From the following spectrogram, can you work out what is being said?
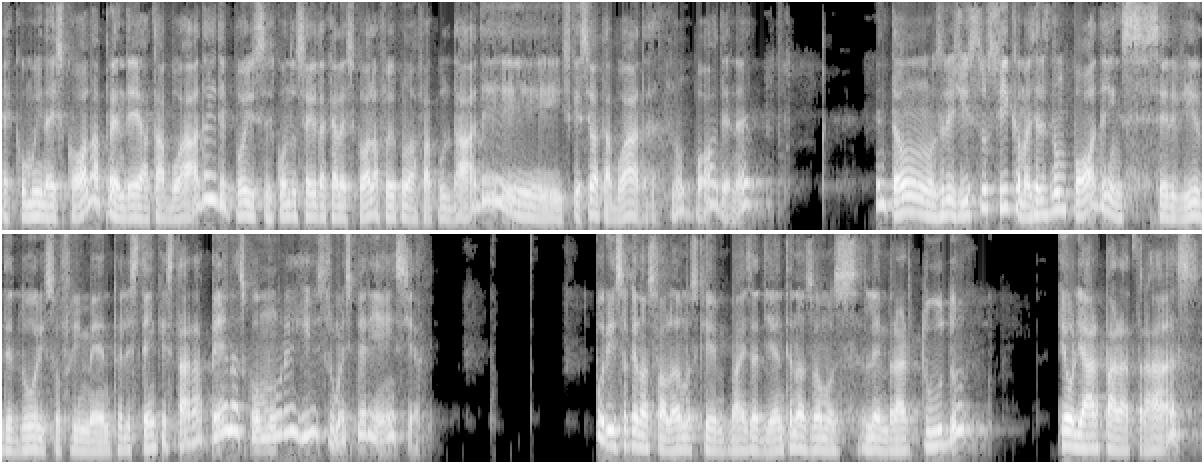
É como ir na escola aprender a tabuada e depois, quando saiu daquela escola, foi para uma faculdade e esqueceu a tabuada. Não pode, né? Então, os registros ficam, mas eles não podem servir de dor e sofrimento. Eles têm que estar apenas como um registro, uma experiência. Por isso que nós falamos que mais adiante nós vamos lembrar tudo e olhar para trás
